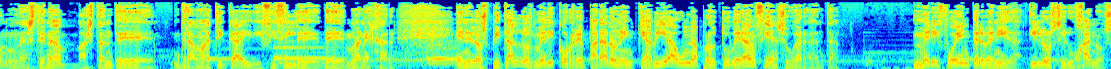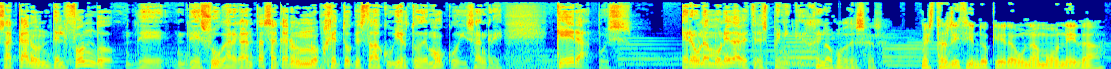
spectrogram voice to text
bueno, una escena bastante dramática y difícil de, manejar. En el hospital los médicos repararon en que había una protuberancia en su garganta. Mary fue intervenida y los cirujanos sacaron del fondo de, de, su garganta, sacaron un objeto que estaba cubierto de moco y sangre. ¿Qué era? Pues era una moneda de tres peniques. No puede ser. ¿Me estás diciendo que era una moneda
